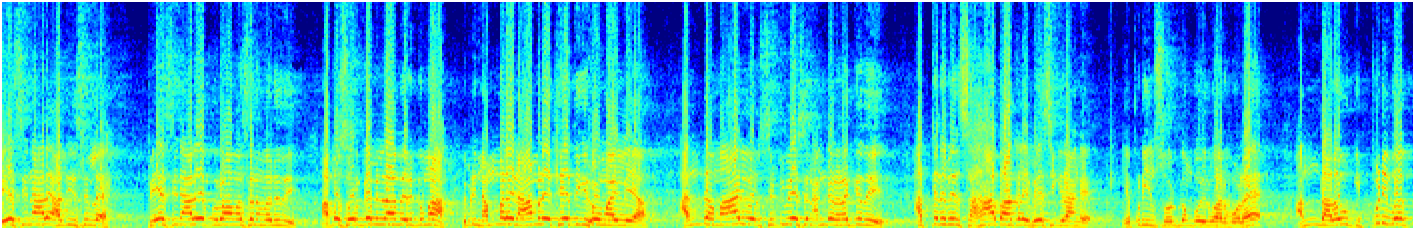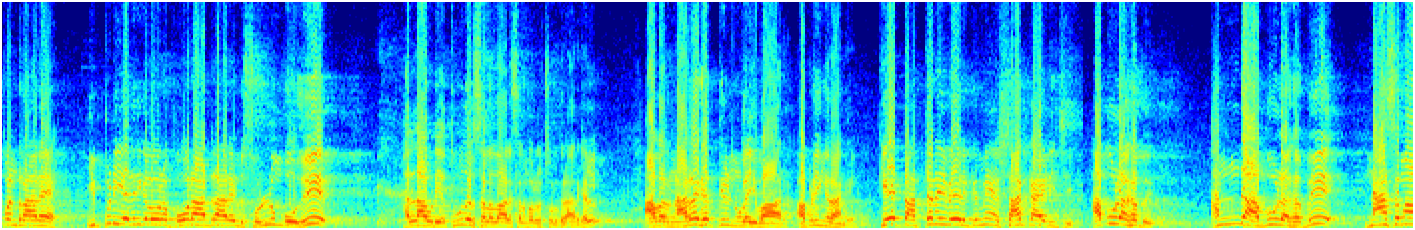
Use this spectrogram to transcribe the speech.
பேசினாலே ஹதீஸ் இல்ல. பேசினாலே குர்ஆன் வசனம் வருது. அப்ப சொர்க்கம் இல்லாம இருக்குமா? இப்படி நம்மளே நாமளே சேர்த்துக்கிறோமா இல்லையா? அந்த மாதிரி ஒரு சுச்சுவேஷன் அங்க நடக்குது. அத்தனை பேர் சஹாபாக்களை பேசிக்கிறாங்க. எப்படியும் சொர்க்கம் போயிடுவார் போல. அந்த அளவுக்கு இப்படி ஒர்க் பண்றாரே. இப்படி எதிரிகளோட போராடுறாரு என்று சொல்லும் போது அல்லாவுடைய தூதர் ஸல்லல்லாஹு அலைஹி அவர்கள் சொல்கிறார்கள் அவர் நரகத்தில் நுழைவார் அப்படிங்கிறாங்க. கேட்ட அத்தனை பேருக்குமே ஷாக் ஆயிடுச்சு. அபுலகபு அந்த அபுலகபு நாசமா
